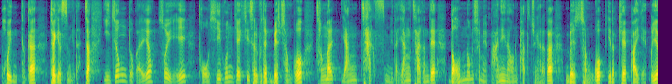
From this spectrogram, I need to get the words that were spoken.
포인트가 되겠습니다. 자, 이 정도가요. 소위 도시군 계획시설 부지 매수 청구 정말 양 작습니다. 양 작은데 너무너무 시험에 많이 나오는 파트 중에 하나가 매수 청구 이렇게 봐야겠고요.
